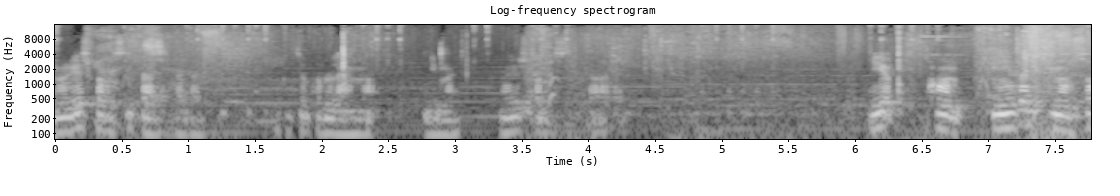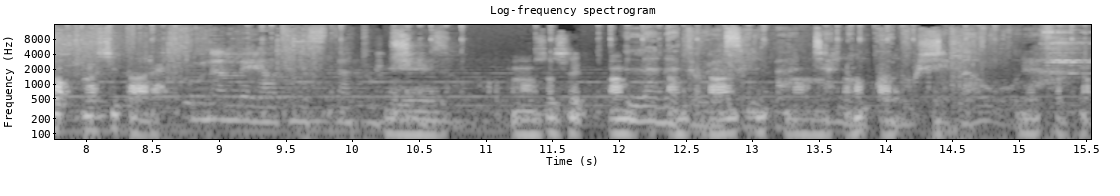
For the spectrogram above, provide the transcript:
Non riesco a recitare, ragazzi. Questo è il problema di me. Non riesco a recitare. Io con Nidalee non so stato Che non so se anche, altri non sanno fare. perché paura. Io proprio,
